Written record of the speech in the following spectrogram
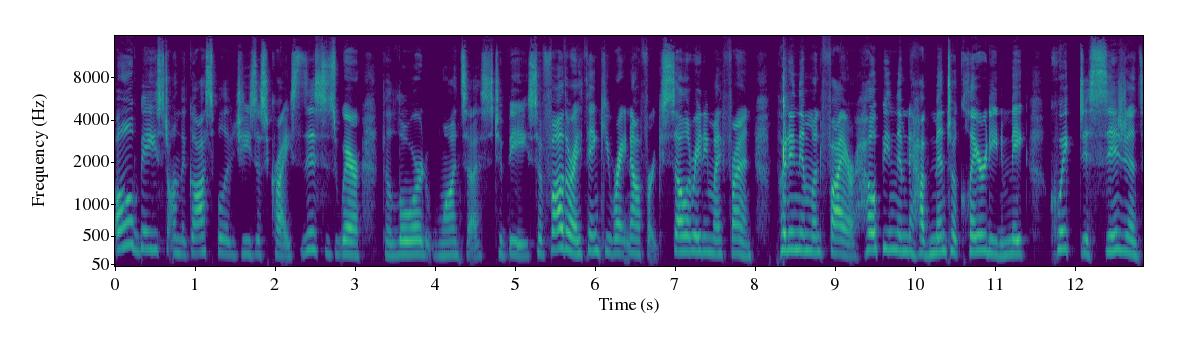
all based on the gospel of Jesus Christ. This is where the Lord wants us to be. So, Father, I thank you right now for accelerating my friend, putting them on fire, helping them to have mental clarity to make quick decisions,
